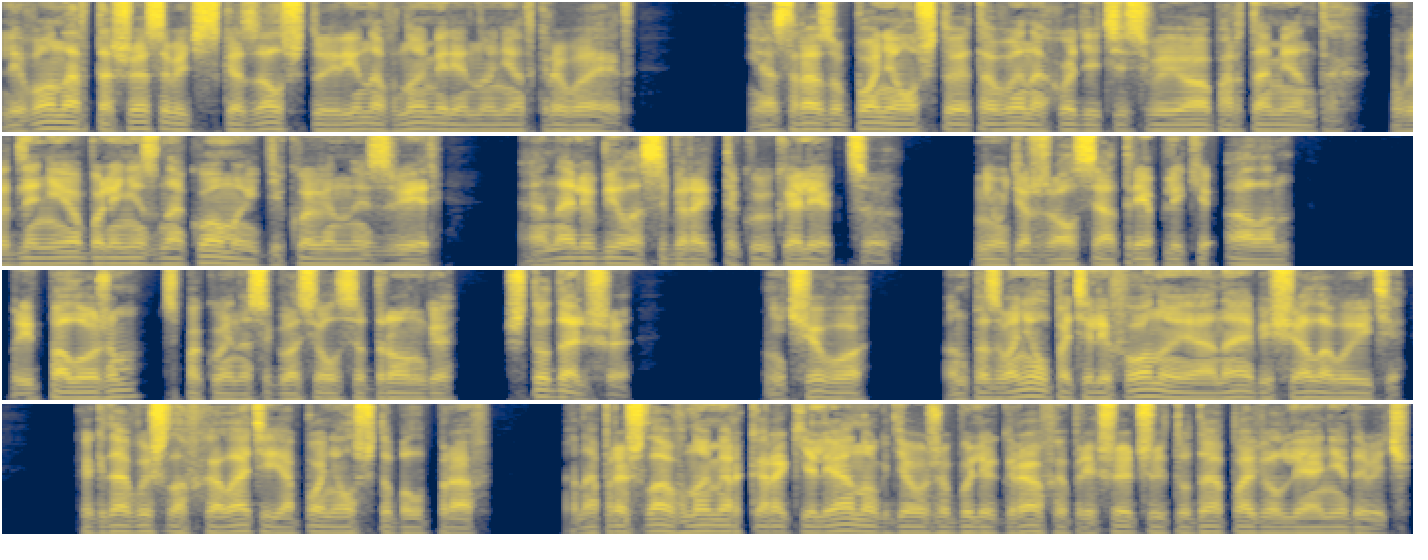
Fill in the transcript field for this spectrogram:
Левон Арташесович сказал, что Ирина в номере, но не открывает. Я сразу понял, что это вы находитесь в ее апартаментах. Вы для нее были незнакомый, диковинный зверь. Она любила собирать такую коллекцию. Не удержался от реплики Алан. «Предположим», — спокойно согласился Дронго. «Что дальше?» «Ничего. Он позвонил по телефону, и она обещала выйти. Когда вышла в халате, я понял, что был прав. Она прошла в номер Каракеляну, где уже были графы, пришедший туда Павел Леонидович.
